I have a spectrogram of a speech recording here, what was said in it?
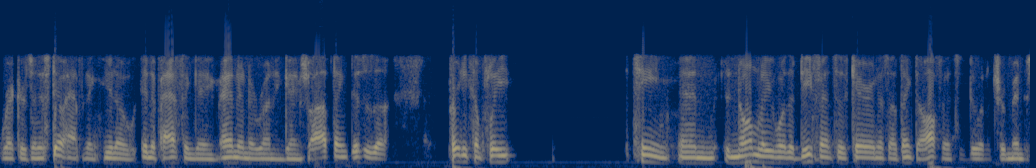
records, and it's still happening. You know, in the passing game and in the running game. So I think this is a pretty complete team. And normally, where the defense is carrying us, I think the offense is doing a tremendous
